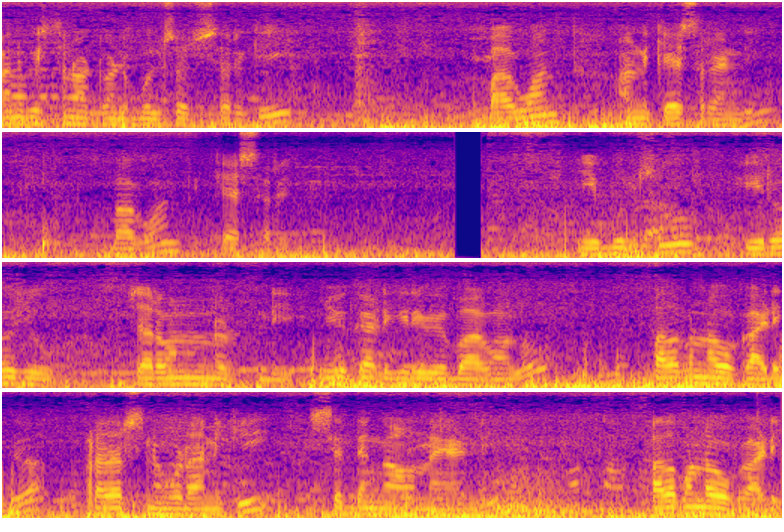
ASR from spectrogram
కనిపిస్తున్నటువంటి బుల్స్ వచ్చేసరికి భగవంత్ అండ్ కేసరి అండి భగవంత్ కేసరి. ఈ బుల్సు ఈరోజు జరగనున్నటువంటి న్యూ కేటగిరీ విభాగంలో పదకొండవ కాడిగా ప్రదర్శన ఇవ్వడానికి సిద్ధంగా ఉన్నాయండి. పదకొండవ కాడి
